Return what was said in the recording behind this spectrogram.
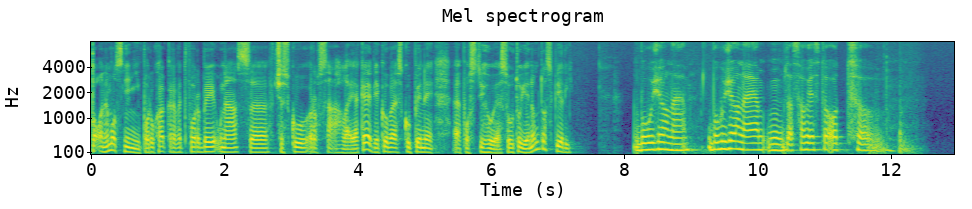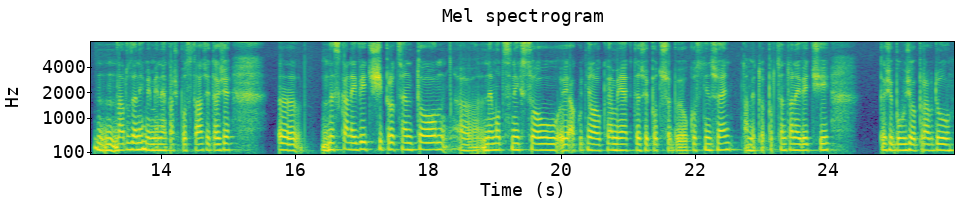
to onemocnění, porucha krvetvorby u nás e, v Česku rozsáhlé? Jaké věkové skupiny postihuje? Jsou to jenom dospělí? Bohužel ne. Bohužel ne. Zasahuje se to od narozených miminek až po stáži, takže Dneska největší procento eh, nemocných jsou akutní leukemie, kteří potřebují kostní dřeň, tam je to procento největší, takže bohužel opravdu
